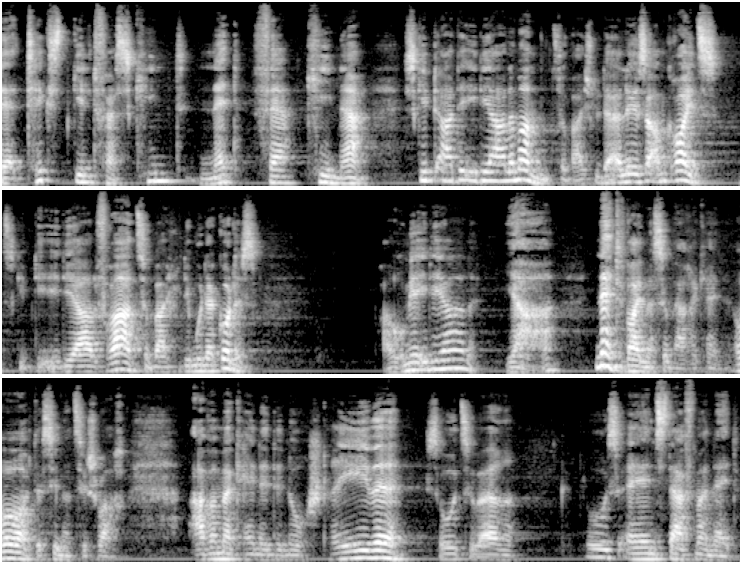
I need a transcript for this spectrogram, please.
der Text gilt fürs Kind, nicht für Kinder. Es gibt auch den ideale Mann, zum Beispiel der Erlöser am Kreuz. Es gibt die ideale Frau, zum Beispiel die Mutter Gottes. Brauchen wir Ideale? Ja, nicht, weil wir so wäre kennen. Oh, da sind wir zu schwach. Aber man kann dennoch streben, so zu werden. Bloß eins darf man nicht,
